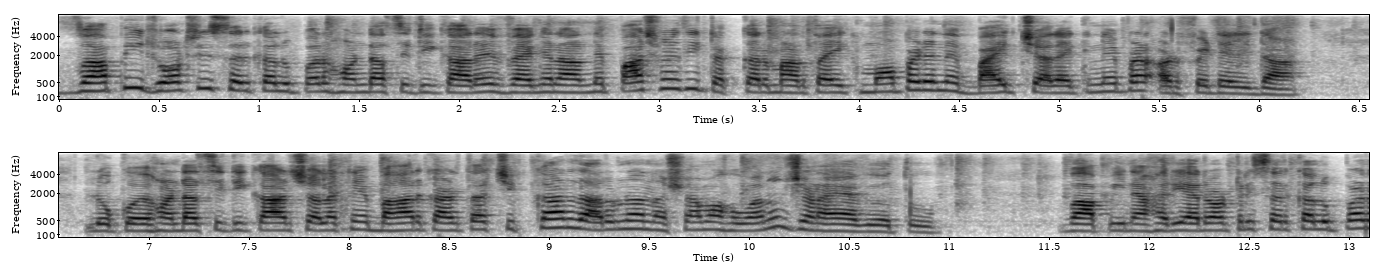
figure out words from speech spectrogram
વાપી રોટરી સર્કલ ઉપર હોન્ડા સિટી કારે વેગનારને પાછળથી ટક્કર મારતા એક મોપેડ અને બાઇક ચાલકને પણ અડફેટે લીધા. લોકોએ હોન્ડા સિટી કાર ચાલકને બહાર કાઢતા ચિક્કાર દારૂના નશામાં હોવાનું જણાઈ આવ્યું હતું. વાપીના હરિયા રોટરી સર્કલ ઉપર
